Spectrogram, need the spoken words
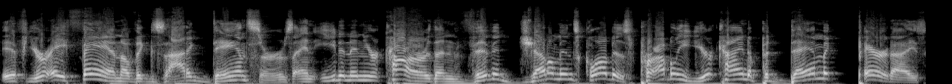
If you're a fan of exotic dancers and eating in your car, then Vivid Gentlemen's Club is probably your kind of pandemic paradise.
